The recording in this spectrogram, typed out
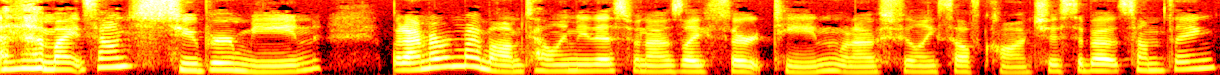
And that might sound super mean, but I remember my mom telling me this when I was like 13, when I was feeling self conscious about something.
